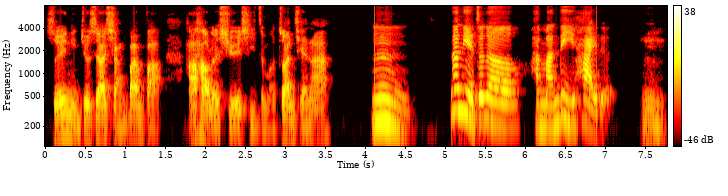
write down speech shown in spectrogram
所以你就是要想办法好好的学习怎么赚钱啊。嗯，那你也真的还蛮厉害的。嗯，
